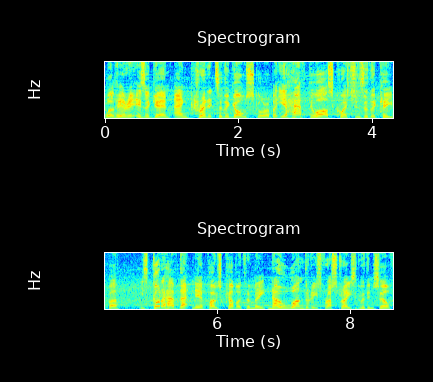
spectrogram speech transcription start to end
Well, here it is again, and credit to the goal scorer, but you have to ask questions of the keeper. He's got to have that near post covered for me. No wonder he's frustrated with himself.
